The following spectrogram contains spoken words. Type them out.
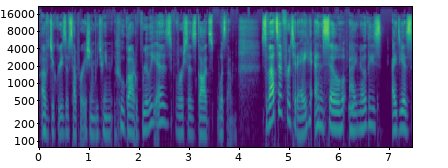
of degrees of separation between who god really is versus god's wisdom. So that's it for today. And so i know these ideas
